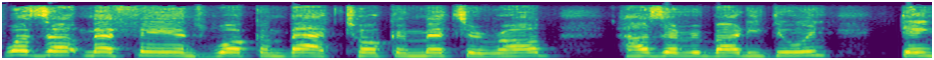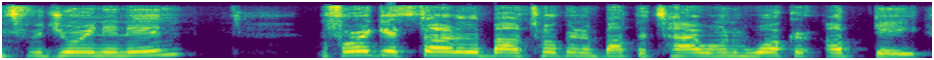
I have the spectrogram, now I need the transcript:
What's up, Met fans? Welcome back. Talking Mets and Rob. How's everybody doing? Thanks for joining in. Before I get started about talking about the Taijuan Walker update,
